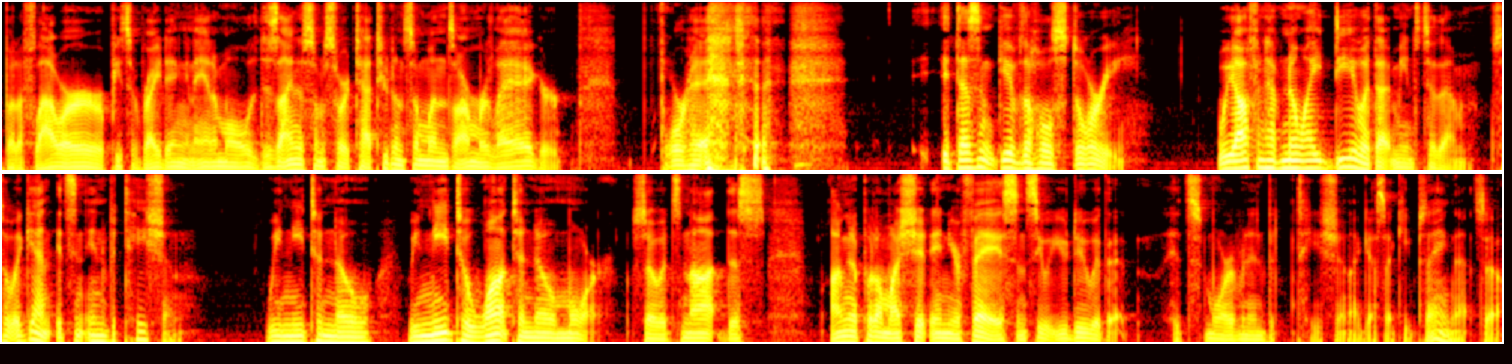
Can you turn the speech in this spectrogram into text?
But a flower or a piece of writing, an animal, a design of some sort tattooed on someone's arm or leg or forehead, it doesn't give the whole story. We often have no idea what that means to them. So again, it's an invitation. We need to know we need to want to know more. So it's not this, I'm going to put all my shit in your face and see what you do with it. It's more of an invitation. I guess I keep saying that. So,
